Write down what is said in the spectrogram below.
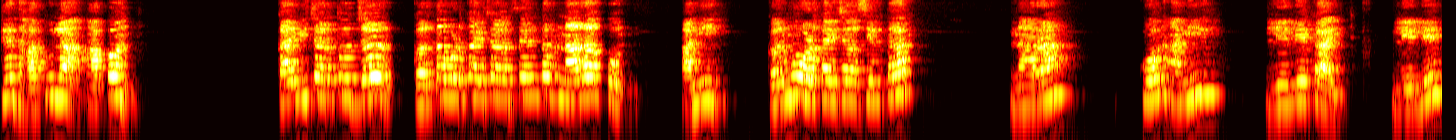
त्या धातूला आपण काय विचारतो? जर कर्ता ओळखायचा असेल तर नारा कोण? आणि कर्म ओळखायचं असेल तर नारा कोण? आणि लेले काय? लेले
